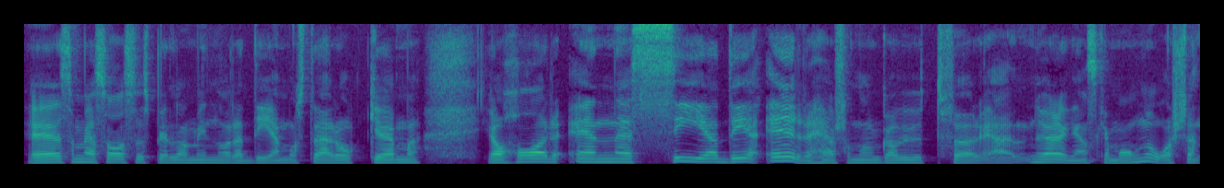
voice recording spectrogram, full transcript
Eh, som jag sa så spelade de in några demos där och eh, jag har en CDR här som de gav ut för, ja, nu är det ganska många år sedan,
